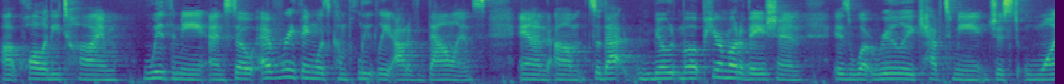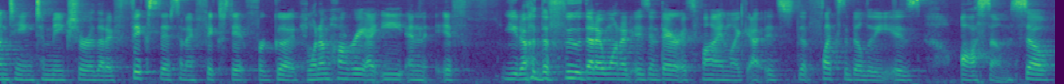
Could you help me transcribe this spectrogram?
uh, quality time with me. And so everything was completely out of balance. And um, so that mo- mo- pure motivation is what really kept me just wanting to make sure that I fixed this and I fixed it for good. When I'm hungry, I eat, and if you know the food that I wanted isn't there, it's fine. Like uh, it's the flexibility is awesome. So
